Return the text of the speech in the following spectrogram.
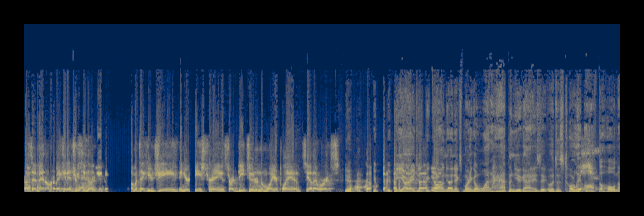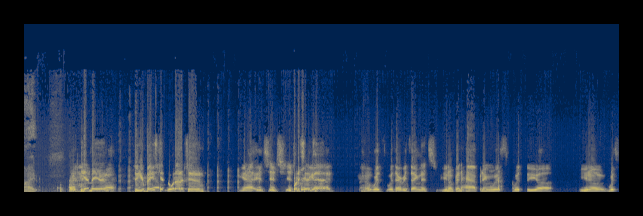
I said, "Man, I'm gonna make it interesting on you. I'm gonna take your G and your D string and start detuning them while you're playing. See how that works?" Your, your PR agent will be calling you the next morning, going, "What happened, to you guys? It was just totally off the whole night." Yeah, man. Yeah. Dude, your bass Yeah. kept going out of tune. Yeah, it's it's it's Wanna pretty check odd with with everything that's you know been happening with with the uh, you know with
